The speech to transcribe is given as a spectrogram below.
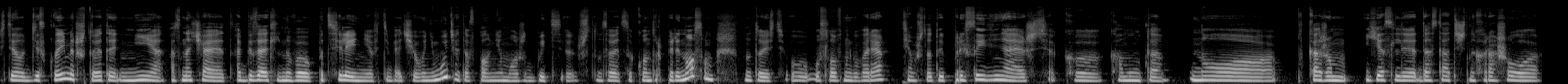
сделать дисклеймер, что это не означает обязательного подселения в тебя чего-нибудь, это вполне может быть, э, что называется, контрпереносом, ну то есть, условно говоря, тем, что ты присоединяешься к кому-то, но, скажем, если достаточно хорошо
